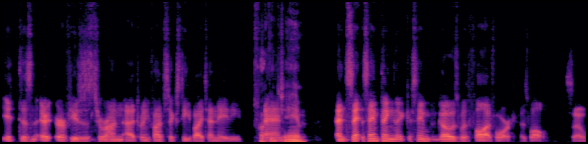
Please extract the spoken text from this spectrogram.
it doesn't it refuses to run at 2560 by 1080. Fucking And- shame. And sa- same thing like same goes with Fallout 4 as well. So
